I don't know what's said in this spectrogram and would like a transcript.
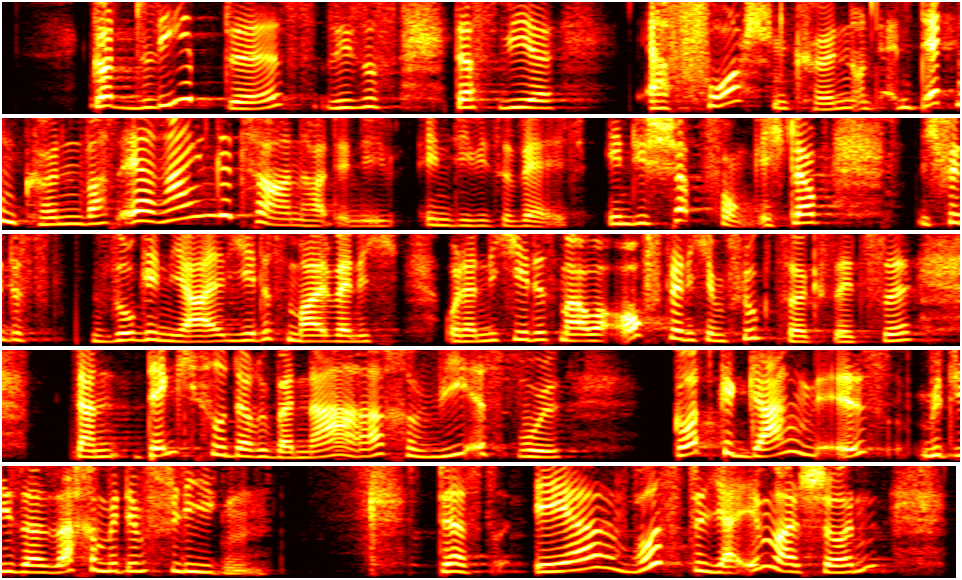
Gott liebt es, dieses, dass wir erforschen können und entdecken können, was er reingetan hat in, die, in diese Welt, in die Schöpfung. Ich glaube, ich finde es so genial, jedes Mal, wenn ich, oder nicht jedes Mal, aber oft, wenn ich im Flugzeug sitze, dann denke ich so darüber nach, wie es wohl Gott gegangen ist mit dieser Sache mit dem Fliegen dass er wusste ja immer schon,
